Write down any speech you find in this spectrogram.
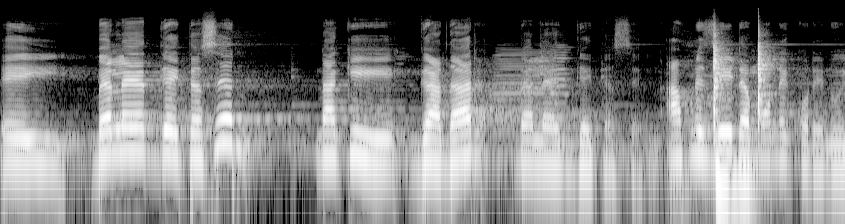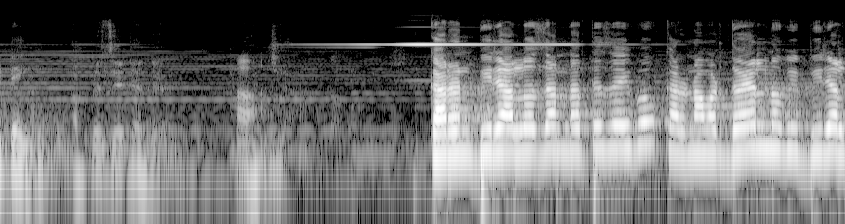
এই বেলায়েত গাইতেছেন? নাকি গাদার বেলায়েত গাইতেছেন? আপনি যেটা মনে করেন ওইটাই। হ্যাঁ। কারণ বিড়ালও জান্নাতে যাইব কারণ আমার দয়াল নবী বিড়াল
